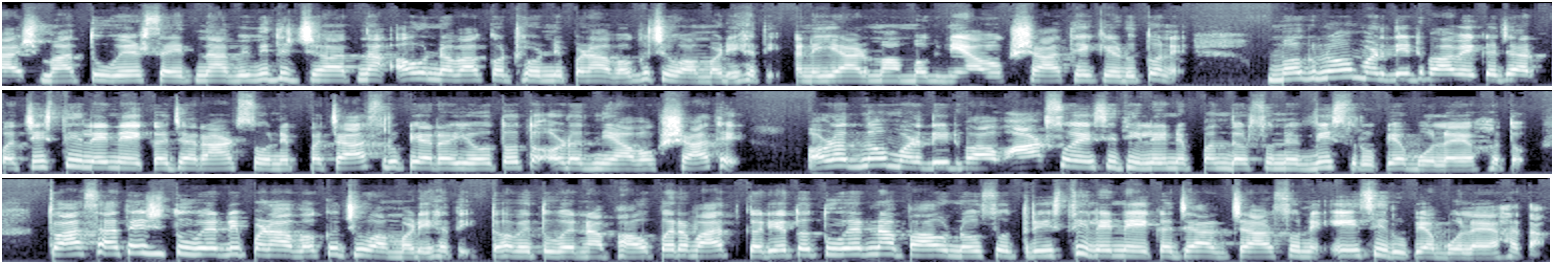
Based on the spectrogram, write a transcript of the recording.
રાજમા, તુવેર સહિતના વિવિધ જાતના અવનવા કઠોળની પણ આવક જોવા મળી હતી અને યાર્ડમાં મગની આવક સાથે ખેડૂતોને મગનો મળદીઠ ભાવ એક હજાર પચીસથી લઈને એક હજાર આઠસો ને પચાસ રૂપિયા રહ્યો હતો. તો અડદની આવક સાથે અડદનો મળદીઠ ભાવ આઠસો એસી થી લઈને પંદરસો ને વીસ રૂપિયા બોલાયો હતો. તો આ સાથે જ તુવેરની પણ આવક જોવા મળી હતી. તો હવે તુવેરના ભાવ પર વાત કરીએ તો તુવેરના ભાવ નવસો ત્રીસથી લઈને એક હજાર ચારસો ને એસી રૂપિયા બોલાયા હતા.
